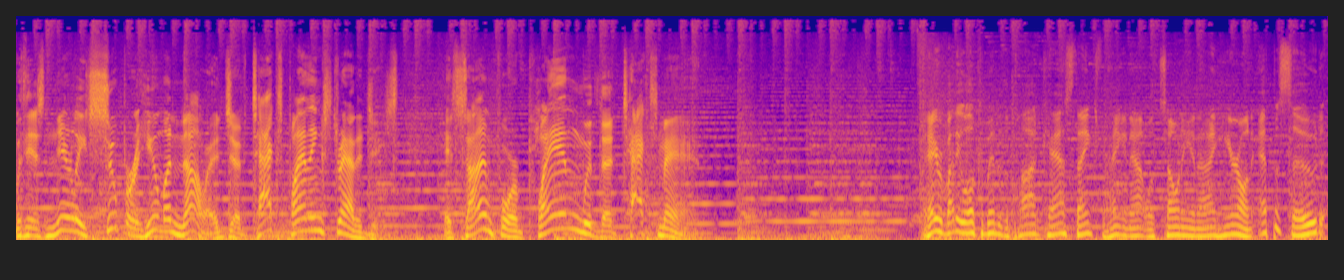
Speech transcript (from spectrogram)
with his nearly superhuman knowledge of tax planning strategies. It's time for Plan with the Tax Man. Hey, everybody, welcome into the podcast. Thanks for hanging out with Tony and I here on episode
